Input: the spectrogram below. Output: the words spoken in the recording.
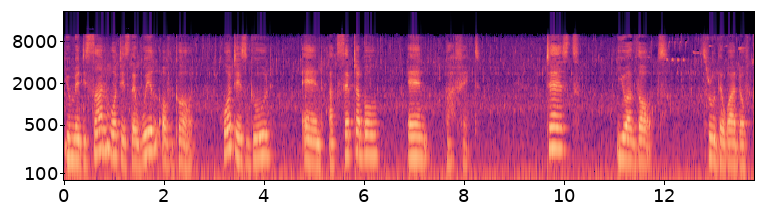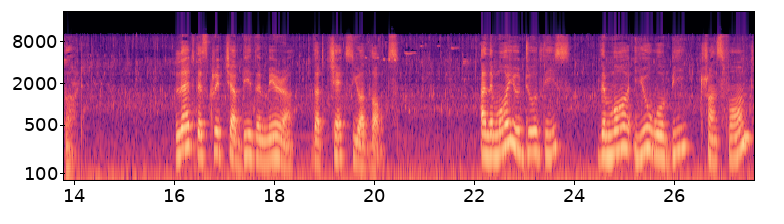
you may discern what is the will of God, what is good and acceptable and perfect. Test your thoughts through the Word of God. Let the Scripture be the mirror that checks your thoughts. And the more you do this, the more you will be transformed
